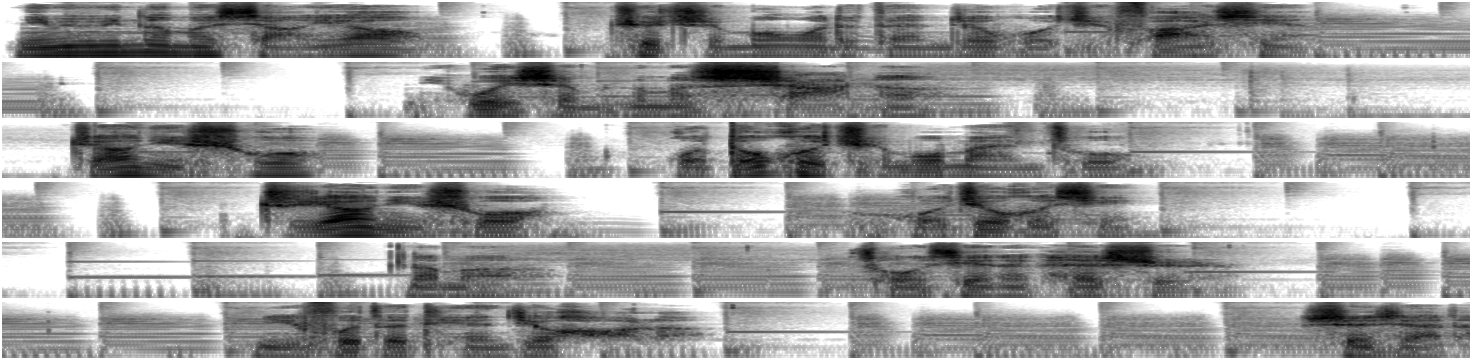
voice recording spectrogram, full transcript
你明明那么想要，却只默默的等着我去发现。你为什么那么傻呢？只要你说，我都会全部满足。只要你说，我就会信。那么，从现在开始，你负责填就好了，剩下的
